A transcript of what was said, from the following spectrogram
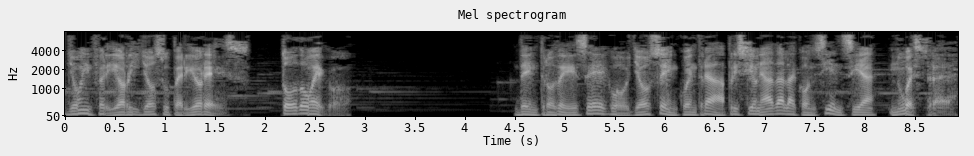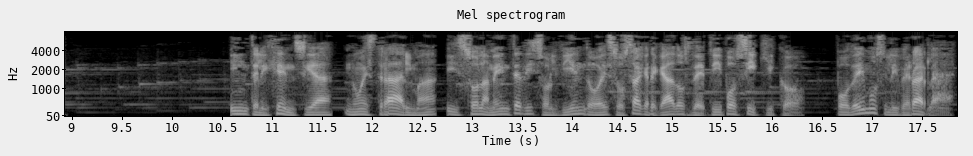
Yo inferior y yo superior es todo ego. Dentro de ese ego yo se encuentra aprisionada la conciencia, nuestra inteligencia, nuestra alma, y solamente disolviendo esos agregados de tipo psíquico, podemos liberarla.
